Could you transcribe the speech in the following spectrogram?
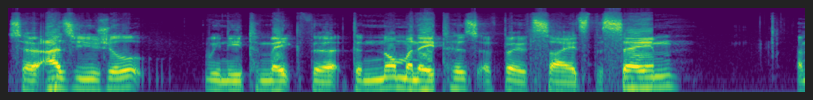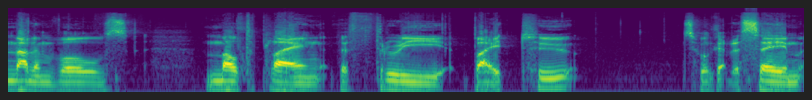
So as usual, we need to make the denominators of both sides the same, and that involves multiplying the 3 by 2. So we'll get the same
